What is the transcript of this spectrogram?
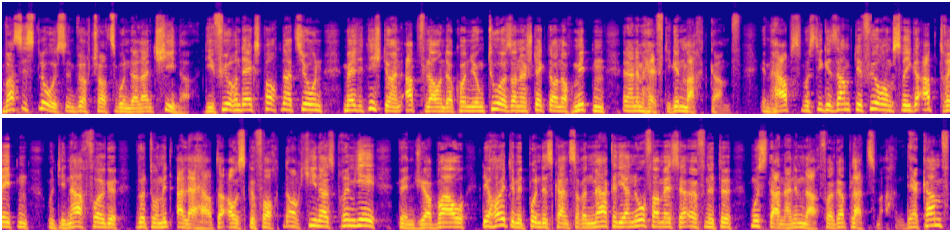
Was ist los im Wirtschaftswunderland China? Die führende Exportnation meldet nicht nur ein Abflauen der Konjunktur, sondern steckt auch noch mitten in einem heftigen Machtkampf. Im Herbst muss die gesamte Führungsriege abtreten und die Nachfolge wird wohl mit aller Härte ausgefochten. Auch Chinas Premier Wen Jiabao, der heute mit Bundeskanzlerin Merkel die Hannover-Messe eröffnete, muss dann einem Nachfolger Platz machen. Der Kampf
